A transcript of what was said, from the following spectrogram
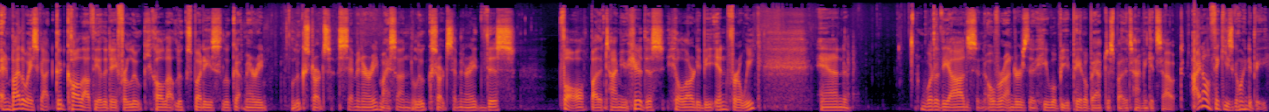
And by the way, Scott, good call out the other day for Luke. You called out Luke's buddies. Luke got married. Luke starts seminary. My son Luke starts seminary this fall. By the time you hear this, he'll already be in for a week. And what are the odds and over unders that he will be a paedobaptist by the time he gets out? I don't think he's going to be,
